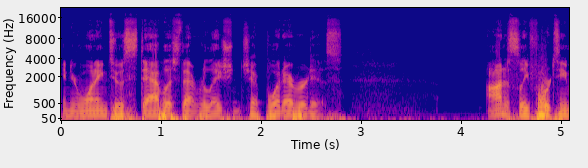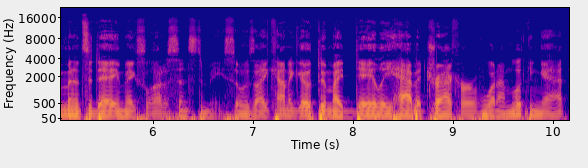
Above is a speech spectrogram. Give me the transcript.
and you're wanting to establish that relationship, whatever it is, honestly, 14 minutes a day makes a lot of sense to me. So as I kind of go through my daily habit tracker of what I'm looking at,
